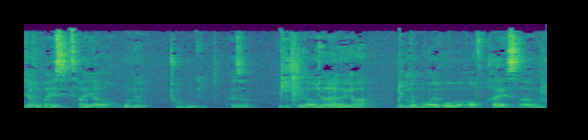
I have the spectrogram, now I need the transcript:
Ja, wobei es die zwei ja auch ohne Turbo gibt. Also hier müssen wir auch Ja, ja, ja. mit einem Euro Aufpreis ähm,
